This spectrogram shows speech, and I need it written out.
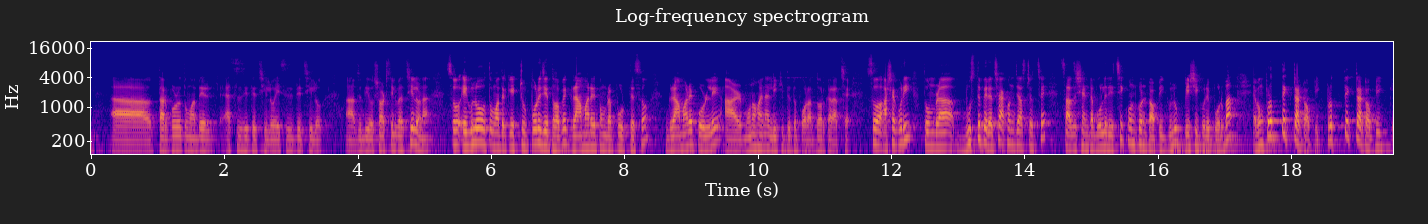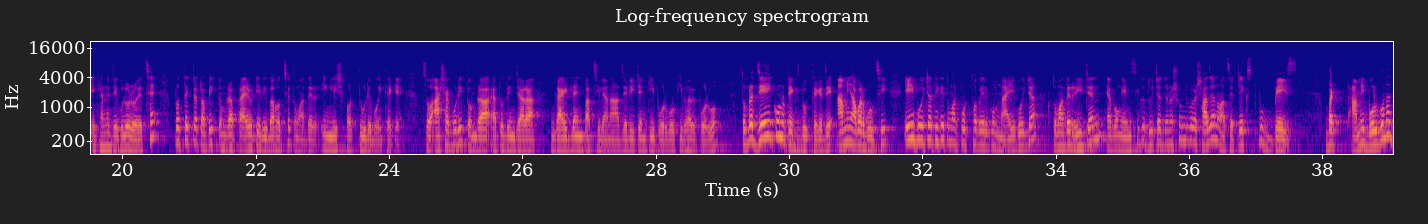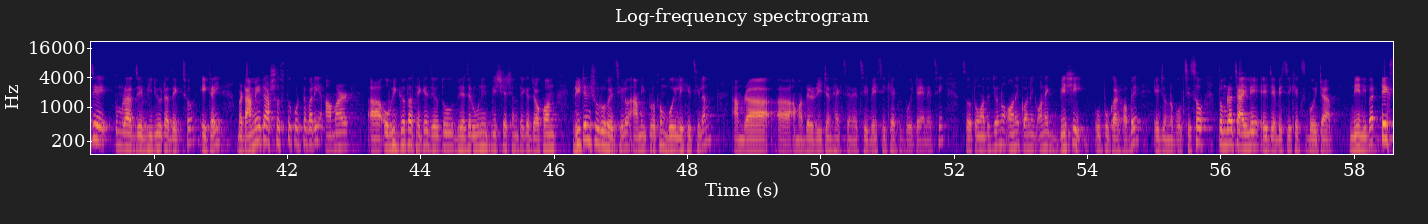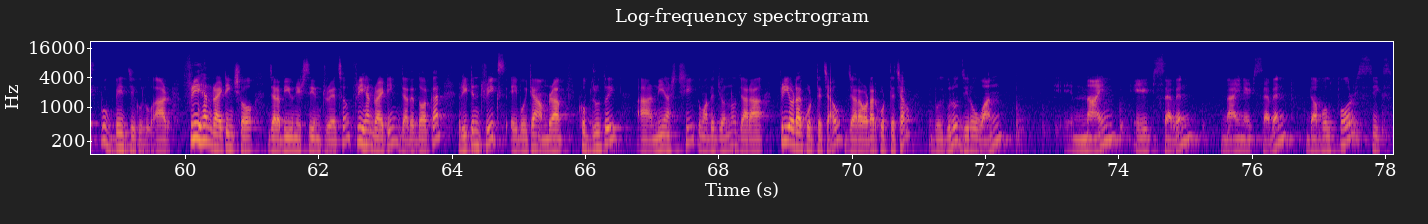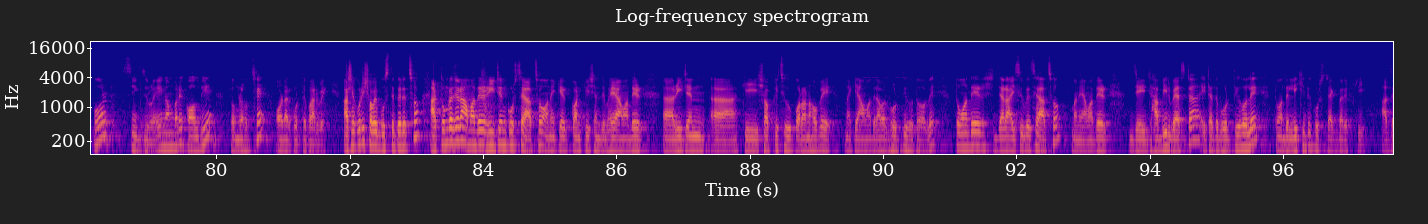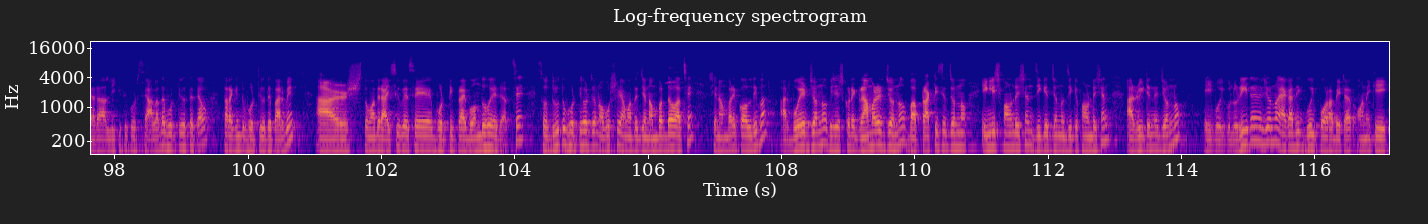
তারপরেও তোমাদের এসএসসিতে ছিল এসএসসিতে ছিল। যদিও শর্ট সিলেবাস ছিল না। সো এগুলো তোমাদেরকে একটু পড়ে যেতে হবে। গ্রামারে তোমরা পড়তেছো। গ্রামারে পড়লে আর মনে হয় না লিখিত তো পড়ার দরকার আছে। সো আশা করি তোমরা বুঝতে পেরেছ। এখন জাস্ট হচ্ছে সাজেশনটা বলে দিচ্ছি, কোন কোন টপিকগুলো বেশি করে পড়বা। এবং প্রত্যেকটা টপিক প্রত্যেকটা টপিক এখানে যেগুলো রয়েছে, প্রত্যেকটা টপিক তোমরা প্রায়োরিটি দিবা হচ্ছে তোমাদের ইংলিশ ফর টু ডে বই থেকে। সো আশা করি তোমরা এতদিন যারা গাইডলাইন পাচ্ছিলে না যে রিটেন কি পড়ব, কীভাবে পড়ব, তোমরা যেই কোনো টেক্সট বুক থেকে, যে আমি আবার বলছি, এই বইটা থেকে তোমার পড়তে হবে এরকম না। এই বইটা তোমাদের রিটেন এবং এমসিকিউ দুইটার জন্য সুন্দরভাবে সাজানো আছে টেক্সট বুক বেসড বাট আমি বলব না যে তোমরা যে ভিডিওটা দেখছ এটাই বাট আমি এটা আশ্বস্ত করতে পারি আমার অভিজ্ঞতা থেকে যেহেতু দুই হাজার উনিশ বিশ সেশন থেকে যখন রিটার্ন শুরু হয়েছিল, আমি প্রথম বই লিখেছিলাম। আমরা আমাদের রিটার্ন হ্যাক্স এনেছি, বেসিক হ্যাক্স বইটা এনেছি। সো তোমাদের জন্য অনেক অনেক অনেক বেশি উপকার হবে এই জন্য বলছি। সো তোমরা চাইলে এই যে বেসিক হ্যাক্স বইটা নিয়ে নিবা। টেক্সট বুক বেস যেগুলো, আর ফ্রি হ্যান্ড রাইটিং সহ যারা বি ইউনিট সি ইউনিট রয়েছে ফ্রি হ্যান্ড রাইটিং যাদের দরকার রিটেন ট্রিক্স এই বইটা আমরা খুব দ্রুতই নিয়ে আসছি তোমাদের জন্য যারা প্রি অর্ডার করতে চাও, যারা অর্ডার করতে চাও বইগুলো zero one nine eight seven nine eight seven double four six four six zero এই নম্বরে কল দিয়ে তোমরা হচ্ছে অর্ডার করতে পারবে। আশা করি সবাই বুঝতে পেরেছ। আর তোমরা যারা আমাদের রিটেন কোর্সে আছো, অনেকের কনফিউশন যে ভাই আমাদের রিটেন কি সব কিছু পড়ানো হবে? নাকি আমাদের আবার ভর্তি হতে হবে? তোমাদের যারা আইসিউ বেসে আছো মানে আমাদের যে ঢাবির ব্যাচটা এটাতে ভর্তি হলে তোমাদের লিখিত কোর্সটা একবারে ফ্রি আর যারা লিখিত কোর্সে আলাদা ভর্তি হতে চাও, তারা কিন্তু ভর্তি হতে পারবে। আর তোমাদের আইসিউ বেসে ভর্তি প্রায় বন্ধ হয়ে যাচ্ছে। সো দ্রুত ভর্তি হওয়ার জন্য অবশ্যই আমাদের যে নম্বর দেওয়া আছে সেই নম্বরে কল দিবা। আর বইয়ের জন্য, বিশেষ করে গ্রামারের জন্য বা প্র্যাকটিসের জন্য ইংলিশ ফাউন্ডেশন জিকের জন্য জিকে ফাউন্ডেশন আর রিটেনের জন্য এই বইগুলো। রিটেনের জন্য একাধিক বই পড়া বেটার অনেকেই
